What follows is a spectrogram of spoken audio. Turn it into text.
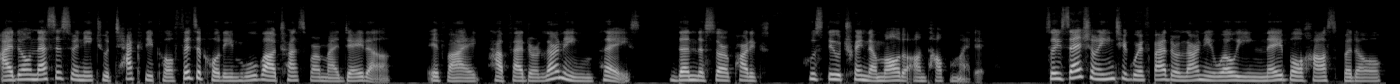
I don't necessarily need to technical, physically move or transfer my data. If I have federated learning in place, then the third party who still train their model on top of my data. So essentially, integrate federated learning will enable hospital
